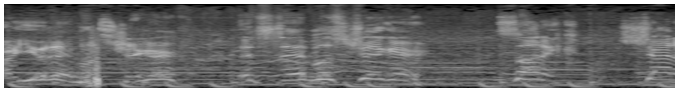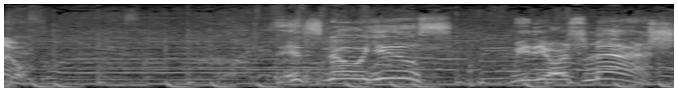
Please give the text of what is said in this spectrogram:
Are you the endless trigger? It's the endless trigger! Sonic! Shadow! It's no use! Meteor Smash!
